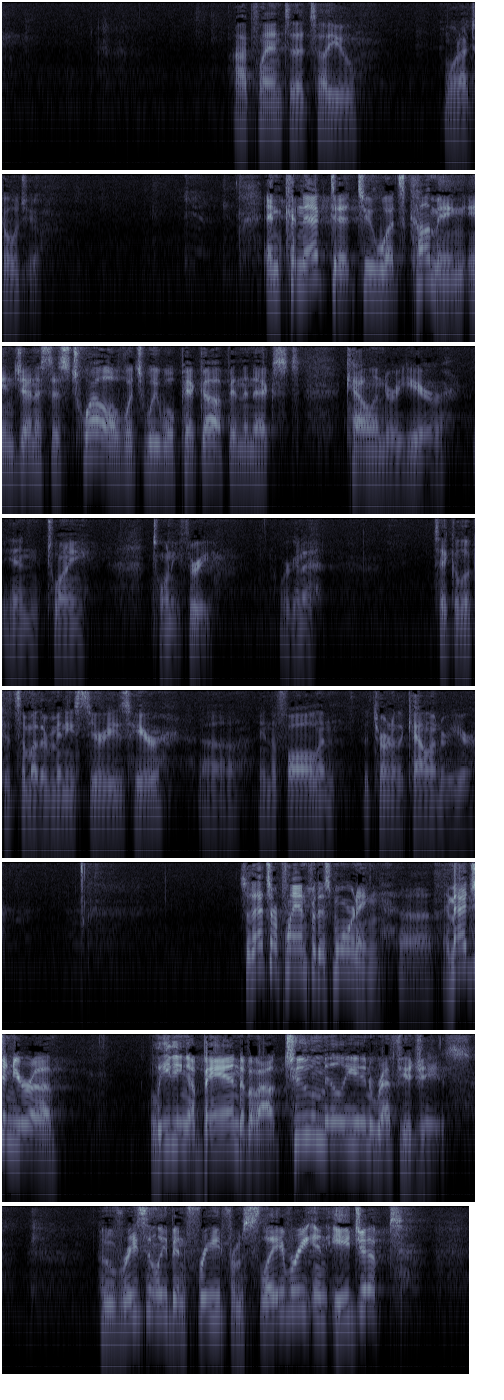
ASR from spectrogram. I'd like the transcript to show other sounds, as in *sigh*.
I plan to tell you what I told you and connect it to what's coming in Genesis 12, which we will pick up in the next calendar year in 2023. We're going to take a look at some other mini series here uh, in the fall and the turn of the calendar year. So that's our plan for this morning. Uh, imagine you're a, leading a band of about 2 million refugees who've recently been freed from slavery in Egypt.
